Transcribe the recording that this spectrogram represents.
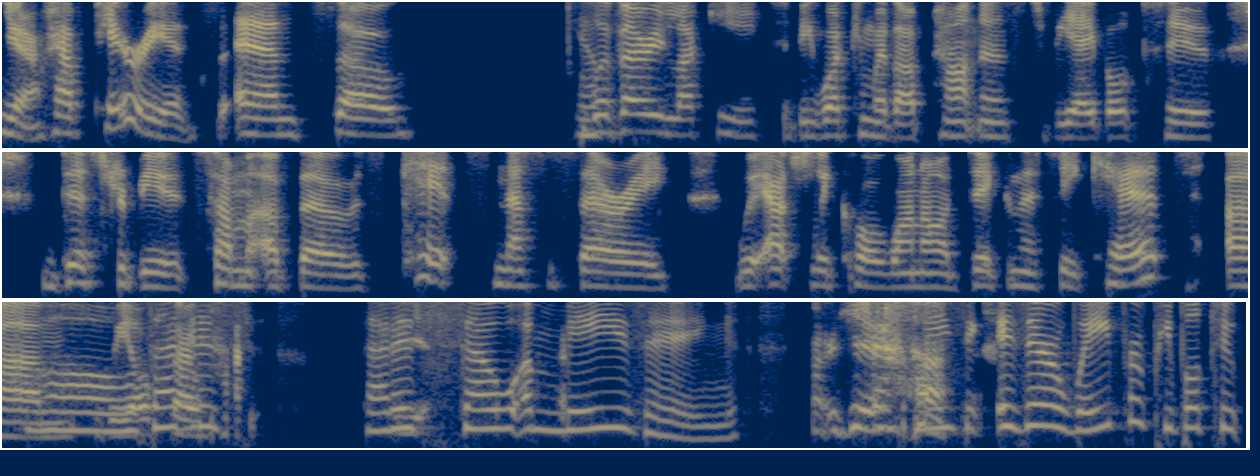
you know, have periods. And so yep. we're very lucky to be working with our partners to be able to distribute some of those kits necessary. We actually call one our dignity kit. Um, oh, we also that is, have, that is yeah. so amazing. Yeah. Amazing. Is there a way for people to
